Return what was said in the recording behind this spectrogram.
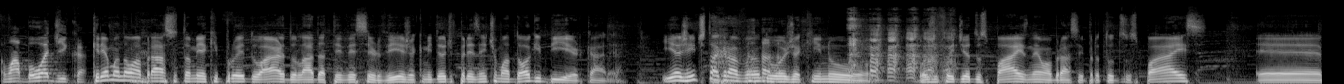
É uma boa dica. Queria mandar um abraço também aqui pro Eduardo lá da TV Cerveja, que me deu de presente uma Dog Beer, cara. E a gente tá gravando hoje aqui no. Hoje foi dia dos pais, né? Um abraço aí pra todos os pais. É,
